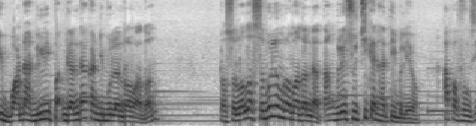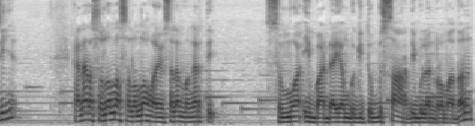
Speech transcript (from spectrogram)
ibadah dilipat gandakan di bulan Ramadan. Rasulullah sebelum Ramadan datang, beliau sucikan hati beliau. Apa fungsinya? Karena Rasulullah Shallallahu Alaihi Wasallam mengerti semua ibadah yang begitu besar di bulan Ramadan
